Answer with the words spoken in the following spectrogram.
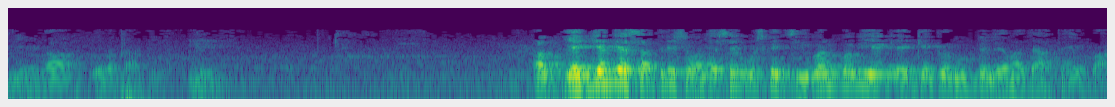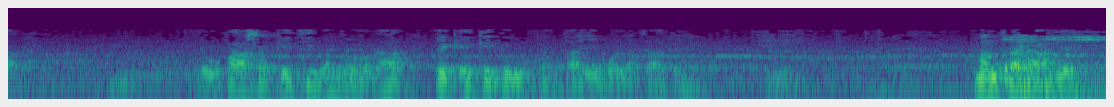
जिएगा, ये बता दिए अब यज्ञ के सदृश होने से उसके जीवन को भी एक यज्ञ के रूप में लेना चाहते हैं एक बार। उपासक के जीवन जो होगा, एक यज्ञ के रूप में होता है, ये बोलना चाहते हैं। मंत्र है आगे।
